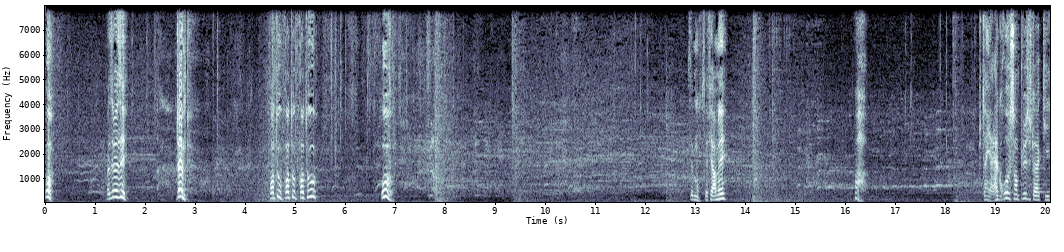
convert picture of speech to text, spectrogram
Oh Vas-y, vas-y Jump Prends tout, prends tout, prends tout Ouvre C'est bon, c'est fermé. Oh. Putain, il y a la grosse en plus là qui,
